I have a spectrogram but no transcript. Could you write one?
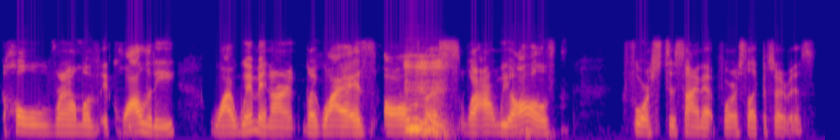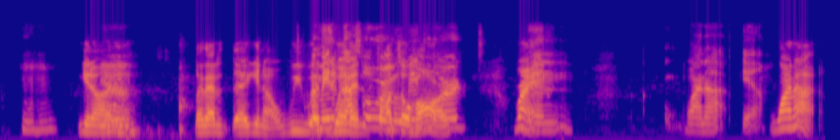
whole realm of equality, why women aren't like why is all Mhm. of us why aren't we all forced to sign up for a selective service? hmm You know what I mean? Like that, uh, you know, we I as mean, if women that's what we're fought so hard, toward, right? then why not? Yeah. Why not?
